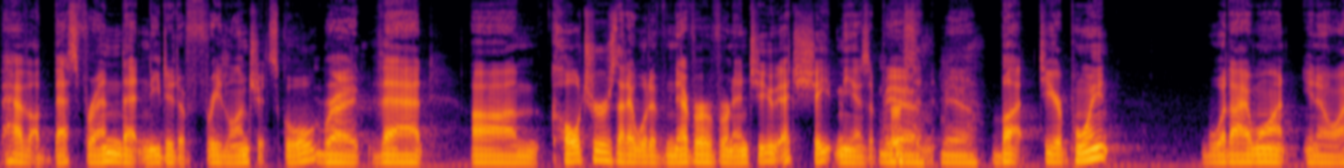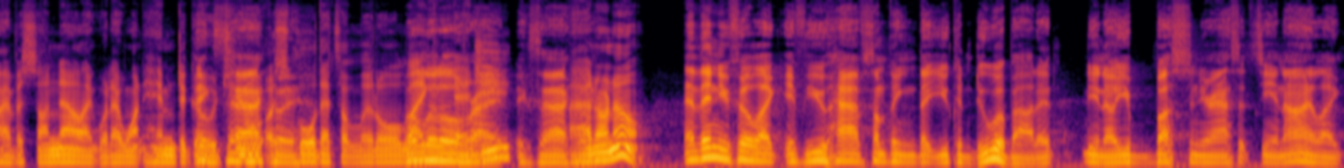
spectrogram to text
have a best friend that needed a free lunch at school, Right. That um, cultures that I would have never run into, that shaped me as a person. yeah. But to your point, would I want, you know, I have a son now, like would I want him to go to a school that's a little like little, edgy? right, exactly. I don't know. And then you feel like if you have something that you can do about it, you know, you're busting your ass at CNI, like,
